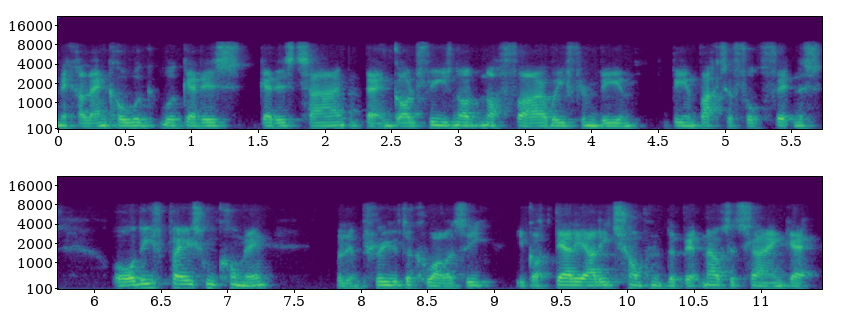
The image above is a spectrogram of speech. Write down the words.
Mykolenko will, will get his get his time. Ben Godfrey's not not far away from being being back to full fitness. All these players can come in, will improve the quality. You've got Dele Alli chomping at the bit now to try and get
